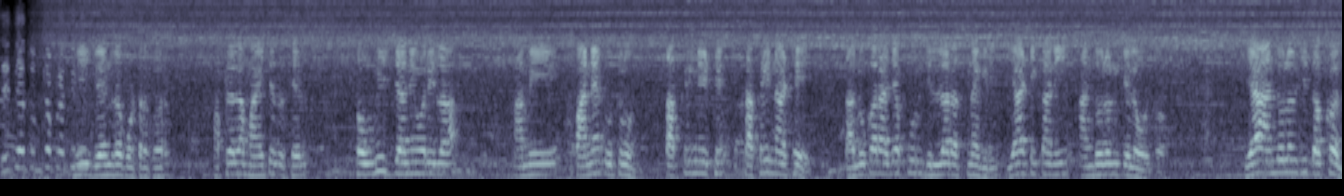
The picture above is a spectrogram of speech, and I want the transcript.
ते ते तुमचं मी प्रतिनिधी जयेंद्र कोटरकर. आपल्याला माहितीच असेल सव्वीस जानेवारीला आम्ही पाण्यात उतरून साखरी नेठे साखरी नाठे तालुका राजापूर जिल्हा रत्नागिरी या ठिकाणी आंदोलन केलं होतं. या आंदोलनाची दखल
